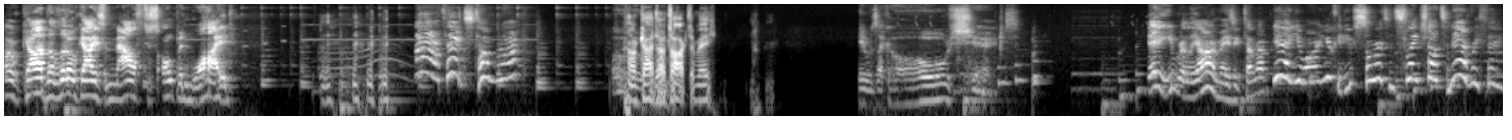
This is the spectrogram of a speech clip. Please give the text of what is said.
Oh god, the little guy's mouth just opened wide. Ah, thanks, Tom Rap. oh God, don't talk to me. He was like, oh shit. Hey, you really are amazing, Tom Rap. Yeah, you are. You can use swords and slingshots and everything.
